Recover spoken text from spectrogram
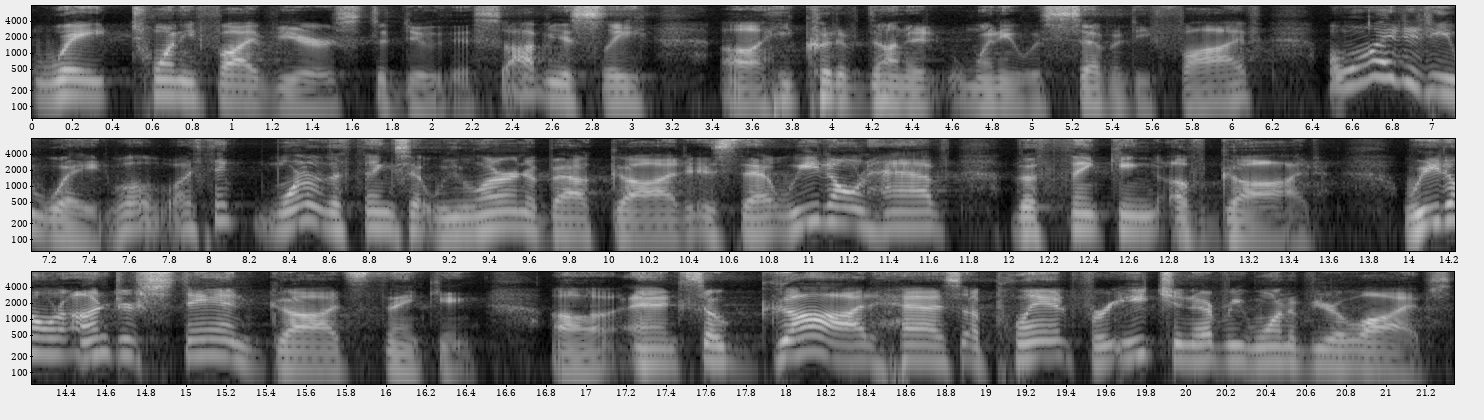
wait 25 years to do this? Obviously, uh, he could have done it when he was 75. But why did he wait? Well, I think one of the things that we learn about God is that we don't have the thinking of God. We don't understand God's thinking. Uh, and so God has a plan for each and every one of your lives.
